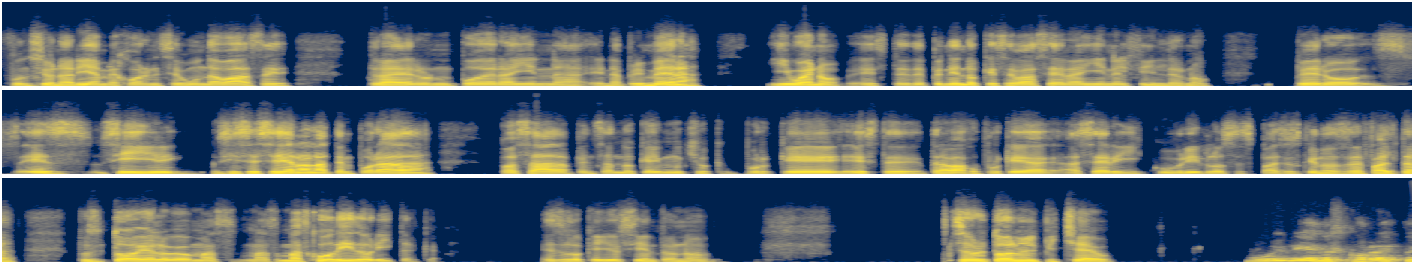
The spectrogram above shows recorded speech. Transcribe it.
funcionaría mejor en segunda base, traer un poder ahí en la, en la primera y bueno, este, dependiendo qué se va a hacer ahí en el fielder, ¿no? Pero es, si, si se cierra la temporada pasada pensando que hay mucho por qué, este, trabajo, por qué hacer y cubrir los espacios que nos hacen falta, pues todavía lo veo más, más, más jodido ahorita, Eso es lo que yo siento, ¿no? Sobre todo en el picheo. Muy bien, es correcto.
